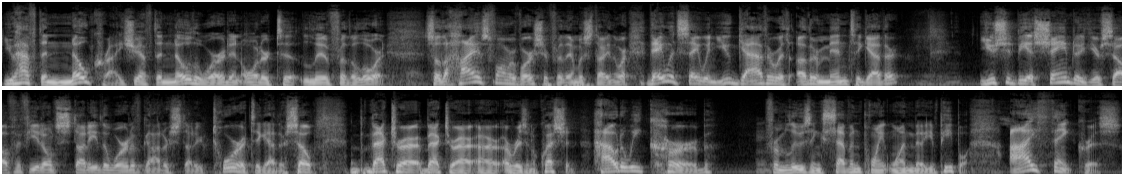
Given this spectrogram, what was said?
You have to know Christ. You have to know the word in order to live for the Lord. So the highest form of worship for them was studying the word. They would say when you gather with other men together, you should be ashamed of yourself if you don't study the Word of God or study Torah together. So, back to our back to our, our original question: How do we curb from losing 7.1 million people? I think, Chris,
